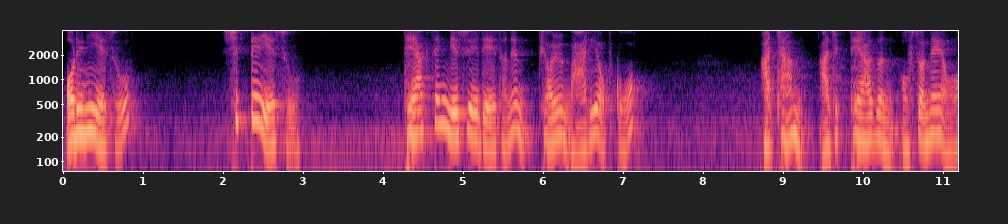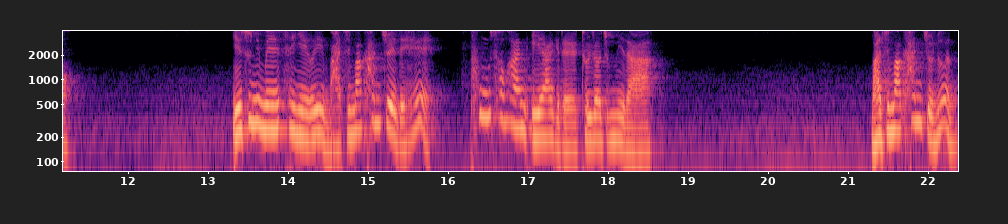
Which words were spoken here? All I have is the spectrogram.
어린이 예수, 10대 예수, 대학생 예수에 대해서는 별 말이 없고, 아, 참, 아직 대학은 없었네요. 예수님의 생애의 마지막 한 주에 대해 풍성한 이야기를 들려줍니다. 마지막 한 주는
